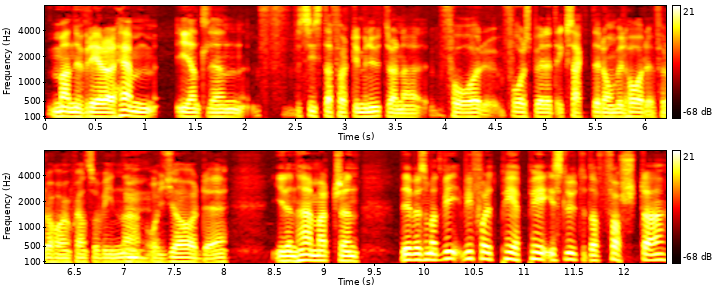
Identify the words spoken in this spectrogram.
manövrerar hem egentligen sista 40 minuterna får, får spelet exakt där de vill ha det för att ha en chans att vinna Mm. och gör det. I den här matchen, det är väl som att vi, vi får ett PP i slutet av första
